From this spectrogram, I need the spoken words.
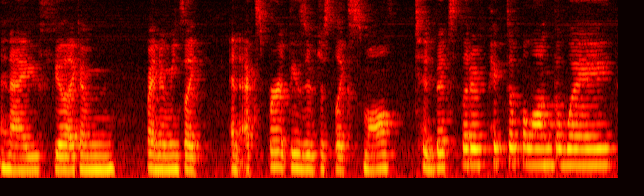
and i feel like i'm by no means like an expert these are just like small tidbits that i've picked up along the way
